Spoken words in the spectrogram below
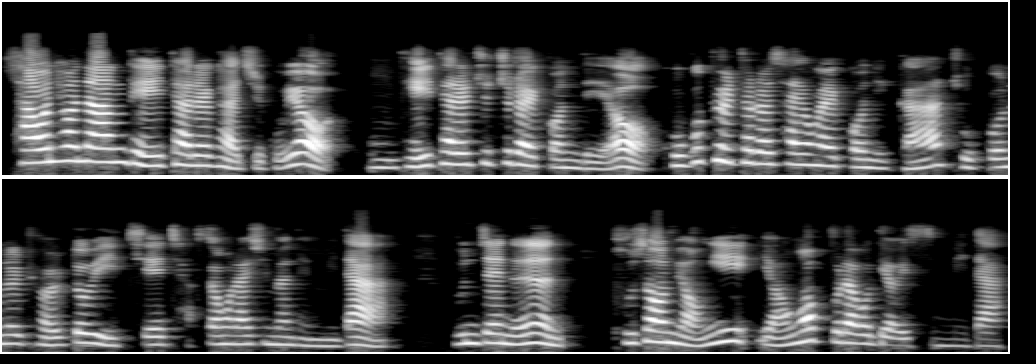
사원 현황 데이터를 가지고요. 음, 데이터를 추출할 건데요. 고급 필터를 사용할 거니까 조건을 별도 위치에 작성을 하시면 됩니다. 문제는 부서명이 영업부라고 되어 있습니다.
